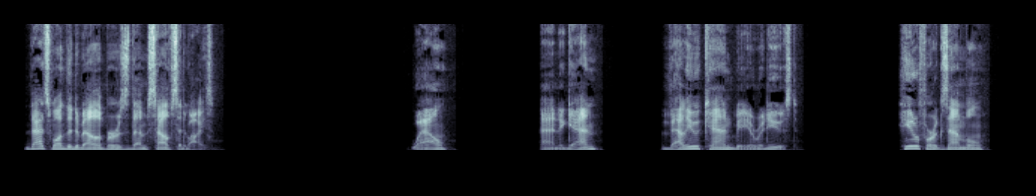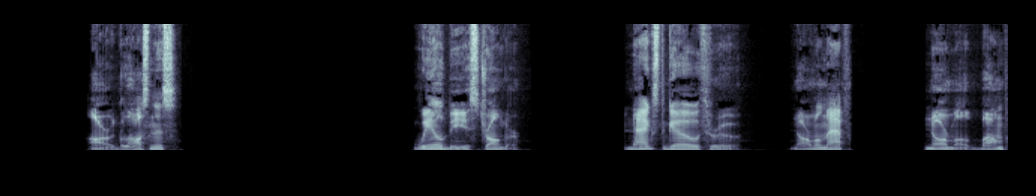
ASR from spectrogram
That's what the developers themselves advise. Well, and again, value can be reduced. Here, for example, our glossiness will be stronger. Next go through normal map, normal bump,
